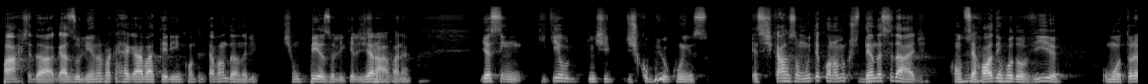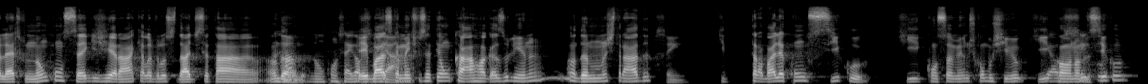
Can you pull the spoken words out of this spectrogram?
parte da gasolina para carregar a bateria enquanto ele estava andando. Ele tinha um peso ali que ele gerava, né? E assim, o que, que eu- a gente descobriu com isso? Esses carros são muito econômicos dentro da cidade. Quando Uhum. você roda em rodovia, o motor elétrico não consegue gerar aquela velocidade que você está andando. Aham, Não consegue E aí, auxiliar, basicamente, você tem um carro a gasolina andando na estrada né? Sim. que trabalha com um ciclo que consome menos combustível. Que, Que é o qual é o nome ciclo- do ciclo?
